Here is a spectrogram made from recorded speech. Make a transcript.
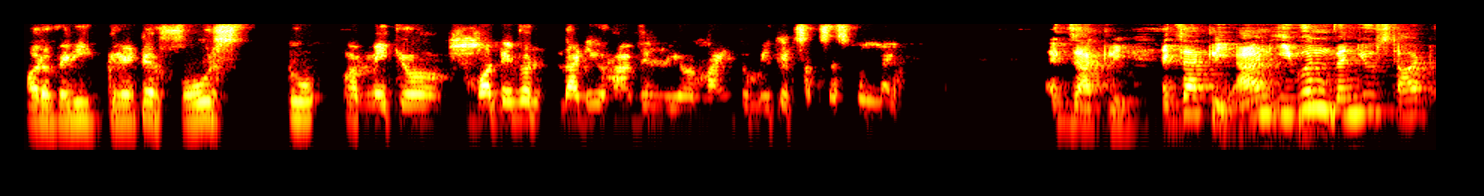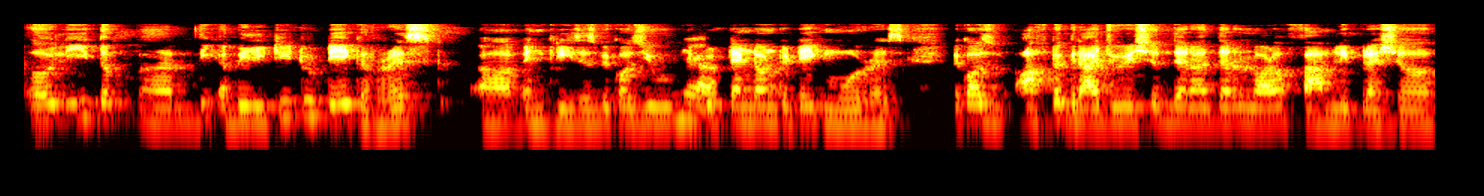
or a very greater force to uh, make your whatever that you have in your mind to make it successful like Exactly, exactly. And even when you start early, the uh, the ability to take risk uh, increases because you yeah you tend on to take more risk because after graduation there are there are a lot of family pressure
